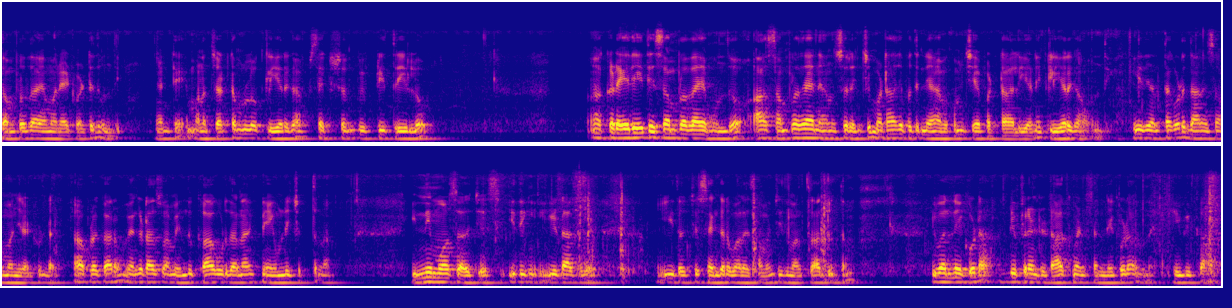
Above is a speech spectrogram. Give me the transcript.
సంప్రదాయం అనేటువంటిది ఉంది. అంటే మన చట్టంలో క్లియర్గా సెక్షన్ ఫిఫ్టీ త్రీలో అక్కడ ఏదైతే సంప్రదాయం ఉందో ఆ సంప్రదాయాన్ని అనుసరించి మఠాధిపతి నియామకం చేపట్టాలి అని క్లియర్గా ఉంది. ఇది అంతా కూడా దానికి సంబంధించినటువంటి ఆ ప్రకారం వెంకటాస్వామి స్వామి ఎందుకు కాకూడదు నేను ఏమని చెప్తున్నాను. ఇన్ని మోసాలు చేసి ఇది ఈ డాక్యుమెంట్ ఇది వచ్చి శంకర్ బాలయ్య సంబంధించి ఇది మనం చదువుతాం ఇవన్నీ కూడా డిఫరెంట్ డాక్యుమెంట్స్ అన్నీ కూడా ఉన్నాయి. ఇవి కాక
